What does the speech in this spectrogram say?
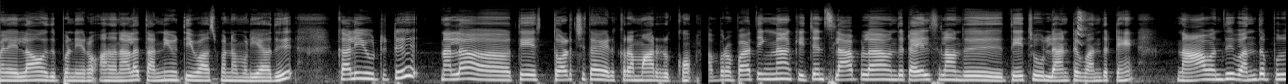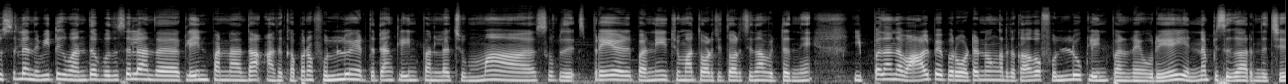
மேலே எல்லாம் இது பண்ணிடும் அதனால் தண்ணி ஊற்றி வாஷ் பண்ண முடியாது. கழுவி விட்டுட்டு நல்லா தே தொடச்சி தான் எடுக்கிற மாதிரி இருக்கும். அப்புறம் பார்த்திங்கன்னா கிச்சன் ஸ்லாப்லாம் வந்து டைல்ஸ்லாம் வந்து தேய்ச்சி விடலான்ட்டு வந்துட்டேன். நான் வந்து வந்த புதுசில் அந்த வீட்டுக்கு வந்த புதுசில் அந்த க்ளீன் பண்ணால் தான் அதுக்கப்புறம் ஃபுல்லும் எடுத்துட்டேன் க்ளீன் பண்ணல. சும்மா ஸ்ப்ரே பண்ணி சும்மா தொடச்சி தொடச்சி தான் விட்டுருந்தேன். இப்போ தான் அந்த வால்பேப்பர் ஒட்டணுங்கிறதுக்காக ஃபுல்லும் க்ளீன் பண்ணுறேன் ஒரே எண்ணெய் பிசுகாக இருந்துச்சு.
